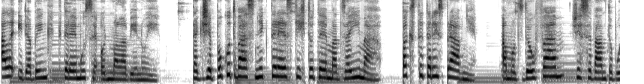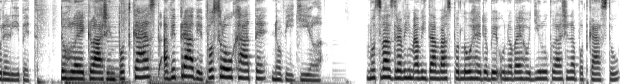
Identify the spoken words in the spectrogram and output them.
ale i dubbing, kterému se odmala věnuji. Takže pokud vás některé z těchto témat zajímá, pak jste tady správně. A moc doufám, že se vám to bude líbit. Tohle je Klářin podcast a vy právě posloucháte nový díl. Moc vás zdravím a vítám vás po dlouhé době u nového dílu Klářina podcastu,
